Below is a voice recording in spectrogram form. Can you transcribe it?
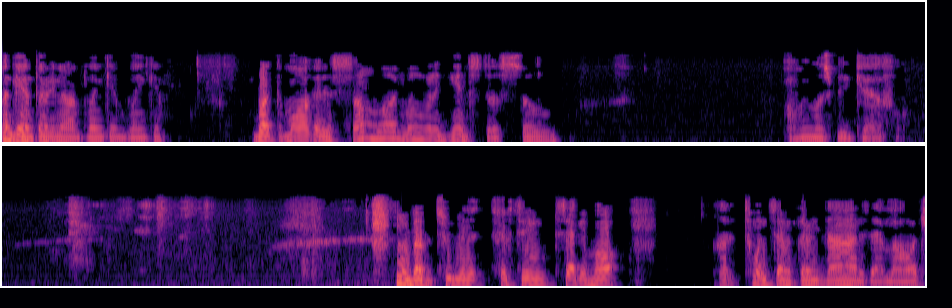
Again, 39 blinking, blinking. But the market is somewhat moving against us, so we must be careful. About the two minute, 15 second mark. Uh, 2739 is that large.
